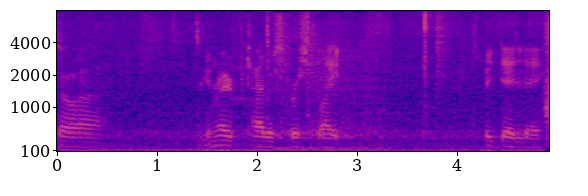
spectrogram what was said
So uh, we're getting ready for Tyler's first flight. It's a big day today.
